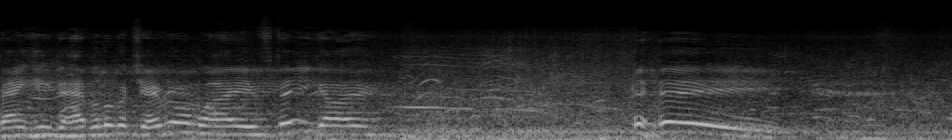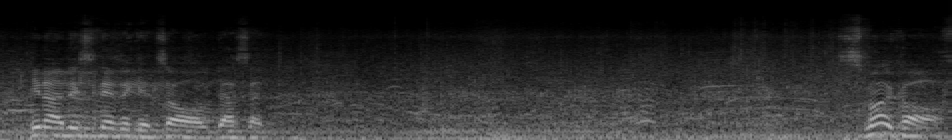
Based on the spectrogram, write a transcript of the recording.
banking to have a look at you. Everyone wave. There you go. Hey. You know, this never gets old, does it? Smoke off.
